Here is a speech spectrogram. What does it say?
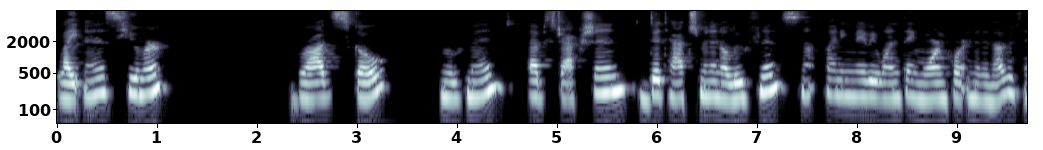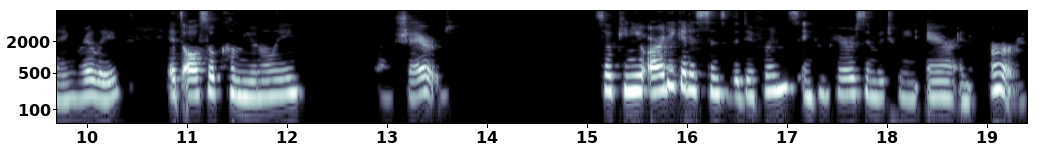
lightness, humor, broad scope, movement, abstraction, detachment and aloofness, not finding maybe one thing more important than another thing, really. It's also communally uh, shared. So can you already get a sense of the difference in comparison between air and earth?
